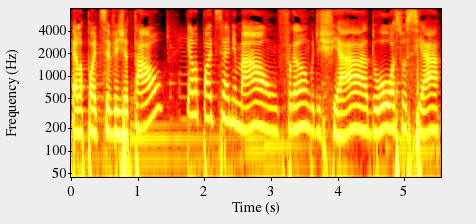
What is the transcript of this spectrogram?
Ela pode ser vegetal e ela pode ser animal, um frango desfiado, ou associar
